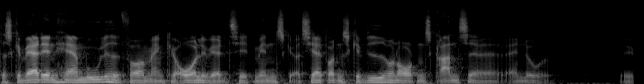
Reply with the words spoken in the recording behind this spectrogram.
der skal være den her mulighed for, at man kan overlevere det til et menneske, og chatbotten skal vide, hvornår dens grænse er, er nået. Øh.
